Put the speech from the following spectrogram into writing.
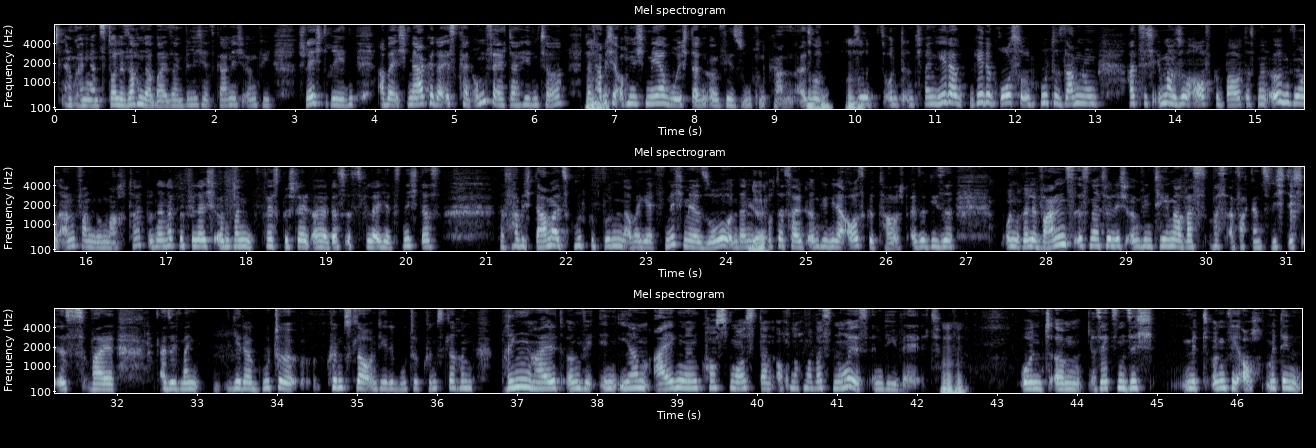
da können ganz tolle Sachen dabei sein, will ich jetzt gar nicht irgendwie schlecht reden. Aber ich merke, da ist kein Umfeld dahinter. Dann mhm. habe ich ja auch nicht mehr, wo ich dann irgendwie suchen kann. Also mhm. mhm. so, und, und ich meine, jeder, jede große und gute Sammlung hat sich immer so aufgebaut, dass man irgendwo einen Anfang gemacht hat. Und dann hat man vielleicht irgendwann festgestellt, ah ja, das ist vielleicht jetzt nicht das, das habe ich damals gut gefunden, aber jetzt nicht mehr so. Und dann ja. wird das halt irgendwie wieder ausgetauscht. Also diese, und Relevanz ist natürlich irgendwie ein Thema, was, was einfach ganz wichtig ist, weil, also ich meine, jeder gute Künstler und jede gute Künstlerin bringen halt irgendwie in ihrem eigenen Kosmos dann auch nochmal was Neues in die Welt. Mhm. Und ähm, setzen sich mit irgendwie auch mit den,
